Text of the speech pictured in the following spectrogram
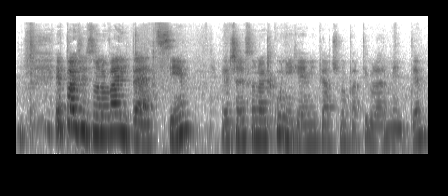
E poi ci sono vari pezzi, e ce ne sono alcuni che mi piacciono particolarmente.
